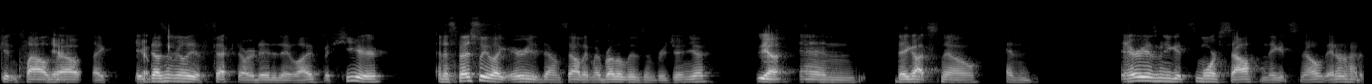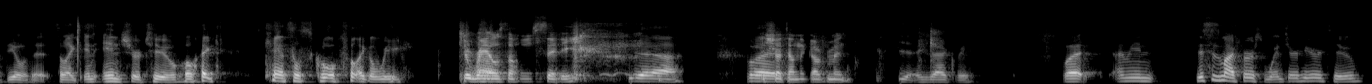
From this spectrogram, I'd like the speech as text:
getting plows Yeah. out. Like it Yep. doesn't really affect our day to day life. But here, and especially like areas down south, like my brother lives in Virginia, Yeah. and they got snow. And areas when you get more south and they get snow, they don't know how to deal with it. So like an inch or two will like cancel school for like a week. Derails the whole city. Yeah, They but shut down the government. Yeah, exactly. But I mean, this is my first winter here too.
